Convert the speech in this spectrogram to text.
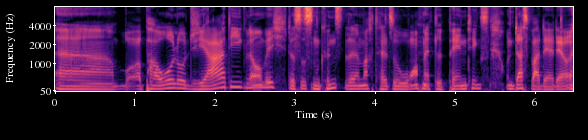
äh, Paolo Giardi, glaube ich. Das ist ein Künstler, der macht halt so War Metal Paintings. Und das war der, der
